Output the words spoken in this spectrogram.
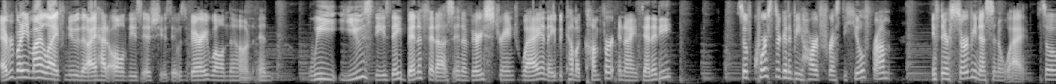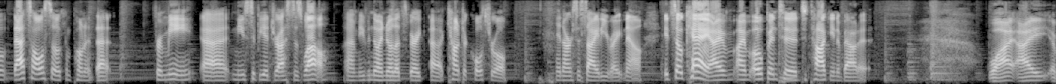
everybody in my life knew that I had all of these issues. It was very well known. And we use these, they benefit us in a very strange way and they become a comfort and identity. So, of course, they're going to be hard for us to heal from if they're serving us in a way. So, that's also a component that, for me, uh, needs to be addressed as well, um, even though I know that's very uh, countercultural in our society right now. It's okay. I'm, I'm open to, to talking about it. Well, I, I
